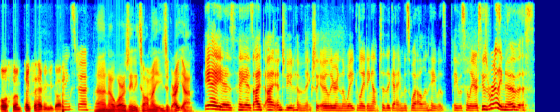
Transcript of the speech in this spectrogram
Awesome. Thanks for having me, guys. Thanks, Joe. Uh, no worries, anytime. Mate. He's a great yarn. Yeah, he is. He is. I, I interviewed him actually earlier in the week leading up to the game as well, and he was he was hilarious. He was really nervous.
